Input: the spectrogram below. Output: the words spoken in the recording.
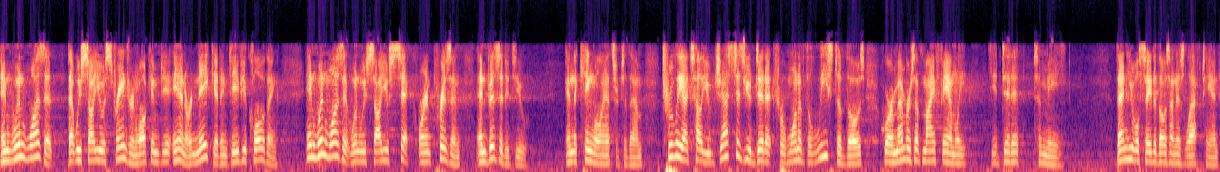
And when was it that we saw you a stranger and welcomed you in, or naked and gave you clothing? And when was it when we saw you sick or in prison and visited you? And the king will answer to them, Truly I tell you, just as you did it for one of the least of those who are members of my family, you did it to me. Then he will say to those on his left hand,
